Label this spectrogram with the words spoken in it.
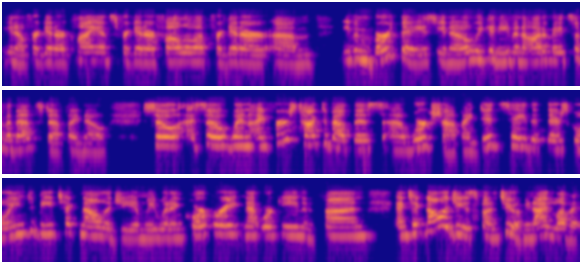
you know, forget our clients, forget our follow up, forget our um, even birthdays you know? We can even automate some of that stuff i know. So so when i first talked about this uh, workshop i did say that there's going to be technology and we would incorporate networking and fun. And technology is fun too. I mean i love it.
